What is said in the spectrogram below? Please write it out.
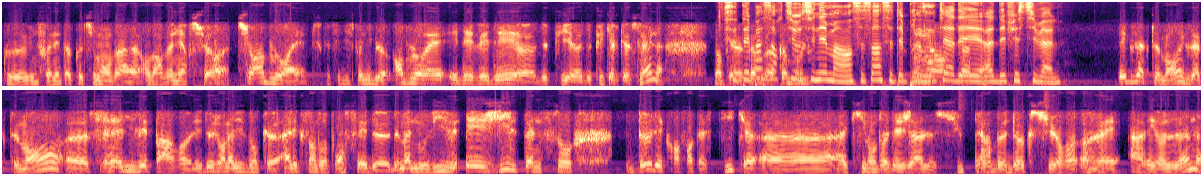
que, une fois n'est pas coutume, on va on va revenir sur sur un Blu-ray puisque c'est disponible en Blu-ray et DVD euh, depuis euh, depuis quelques semaines. Euh, C'était pas sorti au cinéma, hein, c'est ça? C'était présenté Non, à, des, à des festivals? Exactement, exactement. Euh, c'est réalisé par euh, les deux journalistes, donc euh, Alexandre Poncet de, de Mad Movies et Gilles Penceau de l'écran fantastique, à qui l'on doit déjà le superbe doc sur Ray Harryhausen.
